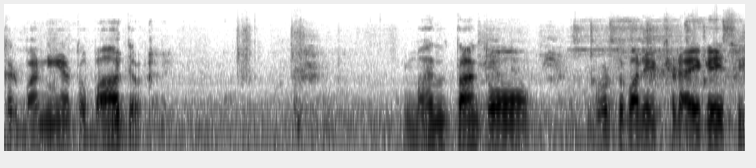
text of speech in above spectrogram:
ਕੁਰਬਾਨੀਆਂ ਤੋਂ ਬਾਅਦ ਮਹੰਤਾਂ ਤੋਂ ਗੁਰਦੁਆਰੇ ਛੜਾਏ ਗਏ ਸੀ।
